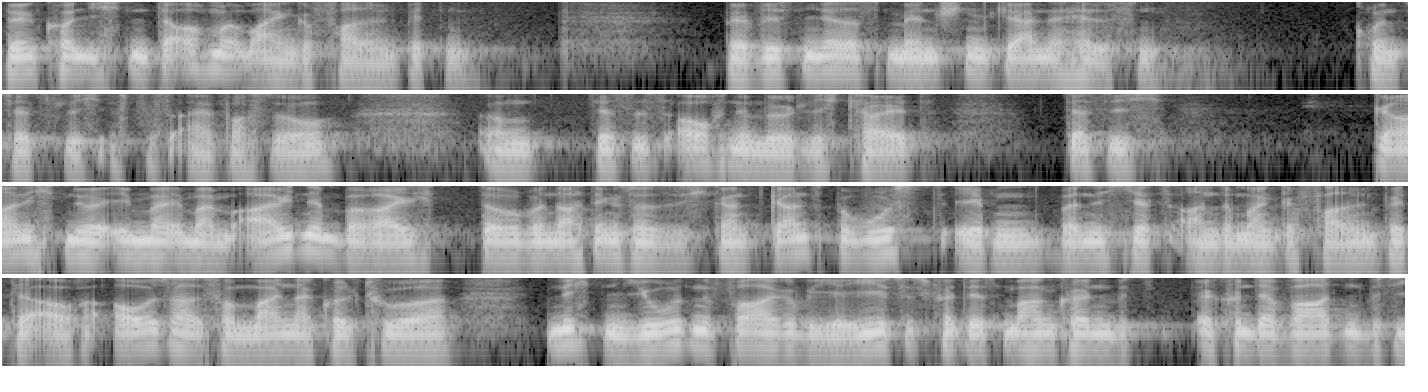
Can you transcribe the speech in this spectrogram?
wen konnte ich denn da auch mal um einen Gefallen bitten? Wir wissen ja, dass Menschen gerne helfen. Grundsätzlich ist das einfach so. Ähm, das ist auch eine Möglichkeit, dass ich gar nicht nur immer in meinem eigenen Bereich darüber nachdenke, sondern dass ich ganz, ganz bewusst eben, wenn ich jetzt anderen Gefallen bitte, auch außerhalb von meiner Kultur, nicht einen Juden frage, wie Jesus könnte es machen können, er könnte warten, bis,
